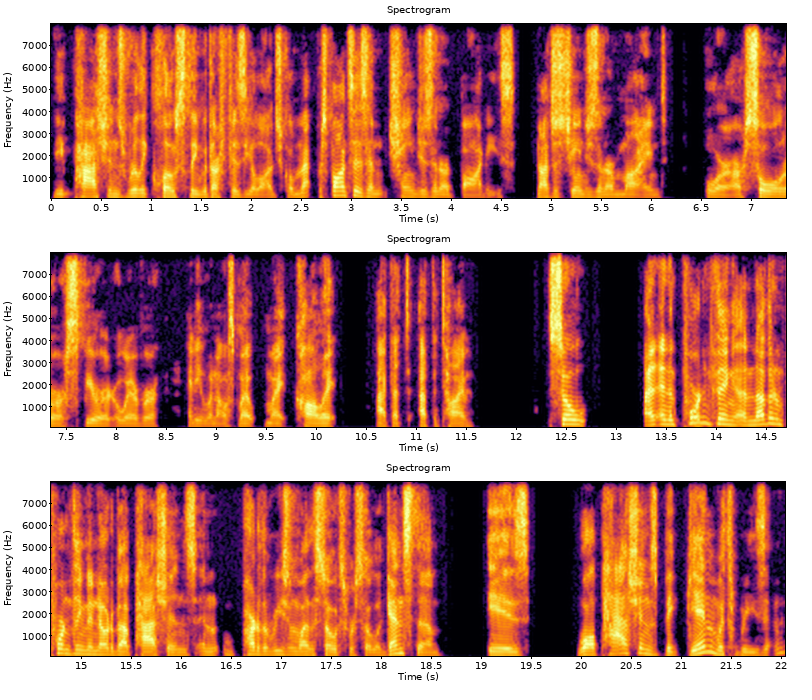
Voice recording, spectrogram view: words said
the passions really closely with our physiological responses and changes in our bodies, not just changes in our mind or our soul or our spirit or whatever anyone else might might call it at that at the time. So an important thing, another important thing to note about passions, and part of the reason why the Stoics were so against them, is while passions begin with reason.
